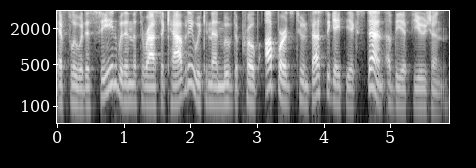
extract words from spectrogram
If fluid is seen within the thoracic cavity, we can then move the probe upwards to investigate the extent of the effusion.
